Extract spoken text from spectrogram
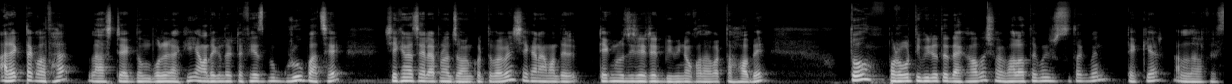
আরেকটা কথা লাস্টে একদম বলে রাখি, আমাদের কিন্তু একটা ফেসবুক গ্রুপ আছে। সেখানে চাইলে আপনারা জয়েন করতে পারবেন। সেখানে আমাদের টেকনোলজি রিলেটেড বিভিন্ন কথাবার্তা হবে। তো পরবর্তী ভিডিওতে দেখা হবে। সবাই ভালো থাকবেন সুস্থ থাকবেন। টেক কেয়ার আল্লাহ হাফেজ।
